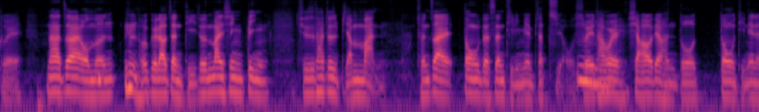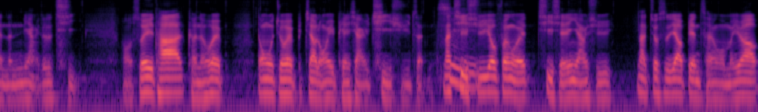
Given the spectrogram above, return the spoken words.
对。那在我们 回归到正题，就是慢性病，其实它就是比较慢，存在动物的身体里面比较久，所以它会消耗掉很多动物体内的能量，也就是气。哦，所以它可能会。动物就会比较容易偏向于气虚症，那气虚又分为气血阴阳虚那就是要变成我们又要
